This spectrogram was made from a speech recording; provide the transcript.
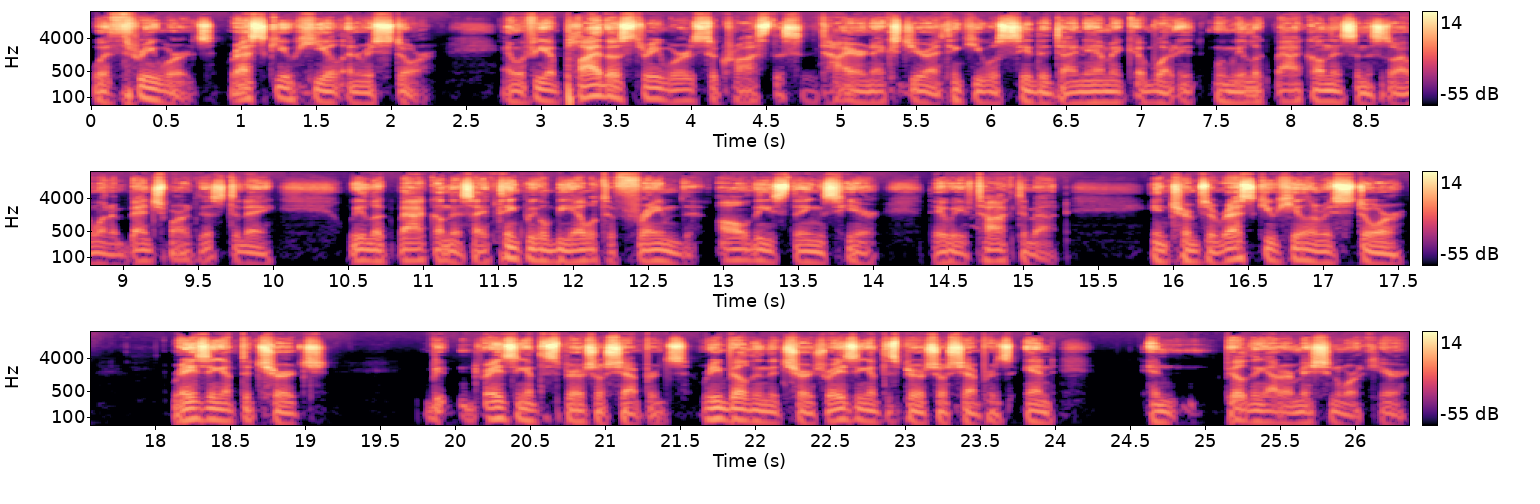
with three words rescue heal and restore and if we apply those three words across this entire next year, I think you will see the dynamic of what, it, when we look back on this, and this is why I want to benchmark this today. We look back on this, I think we will be able to frame the, all these things here that we've talked about in terms of rescue, heal, and restore, raising up the church, raising up the spiritual shepherds, rebuilding the church, raising up the spiritual shepherds, and and building out our mission work here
